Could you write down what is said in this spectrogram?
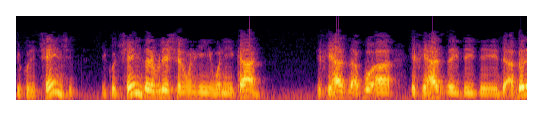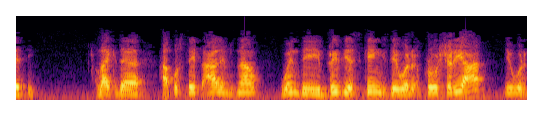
He could change it. He could change the revelation when he when he can. If he has the uh, if he has the, the, the, the ability. Like the apostate alims now, when the previous kings they were pro Sharia, they were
